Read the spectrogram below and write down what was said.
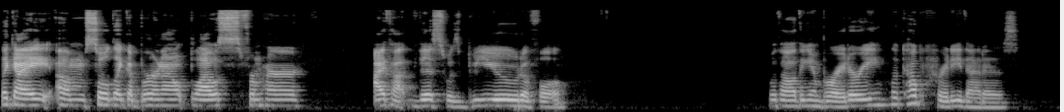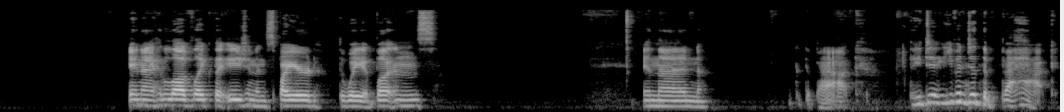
like I um, sold like a burnout blouse from her. I thought this was beautiful with all the embroidery. Look how pretty that is. And I love like the Asian inspired, the way it buttons. And then the back. They did even did the back.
